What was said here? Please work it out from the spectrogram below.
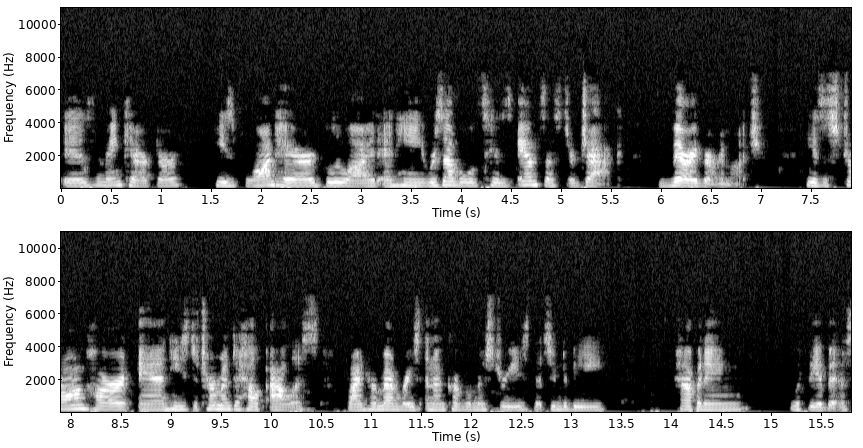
is the main character. He's blonde haired, blue eyed, and he resembles his ancestor Jack very, very much. He has a strong heart and he's determined to help Alice find her memories and uncover mysteries that seem to be happening with the Abyss.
